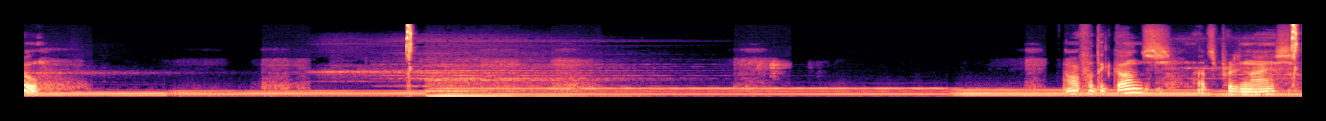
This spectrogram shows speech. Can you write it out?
Ooh. Oh, for the guns, that's pretty nice.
